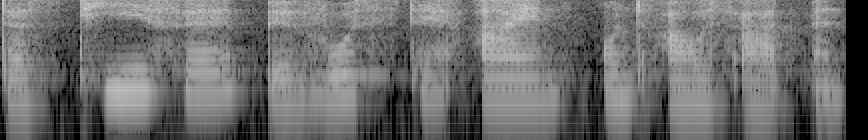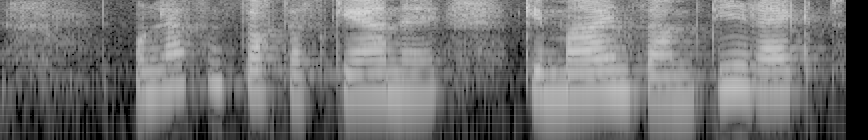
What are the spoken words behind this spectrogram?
das tiefe, bewusste Ein- und Ausatmen. Und lass uns doch das gerne gemeinsam direkt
